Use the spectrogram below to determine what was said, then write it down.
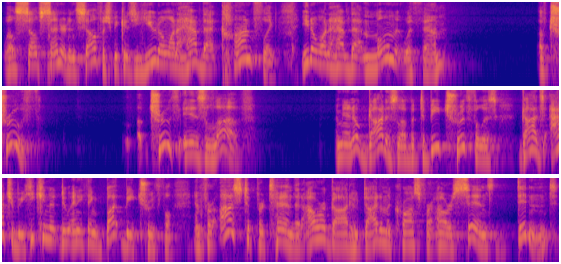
well, self centered and selfish because you don't want to have that conflict. You don't want to have that moment with them of truth. Truth is love. I mean, I know God is love, but to be truthful is God's attribute. He cannot do anything but be truthful. And for us to pretend that our God, who died on the cross for our sins, didn't,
